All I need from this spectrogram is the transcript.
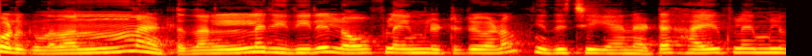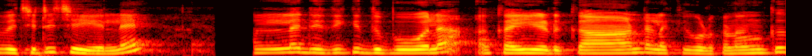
കൊടുക്കണം. നന്നായിട്ട് നല്ല രീതിയിൽ ലോ ഫ്ലെയിമിലിട്ടിട്ട് വേണം ഇത് ചെയ്യാനായിട്ട്. ഹൈ ഫ്ലെയിമിൽ വെച്ചിട്ട് ചെയ്യല്ലേ? നല്ല രീതിക്ക് ഇതുപോലെ കൈ എടുക്കാണ്ട് ഇളക്കി കൊടുക്കണം. നിങ്ങൾക്ക്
